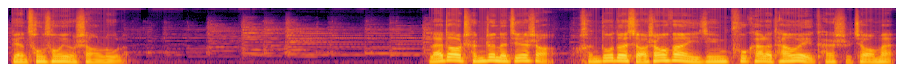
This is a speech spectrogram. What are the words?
便匆匆又上路了。来到城镇的街上。很多的小商贩已经铺开了摊位，开始叫卖。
